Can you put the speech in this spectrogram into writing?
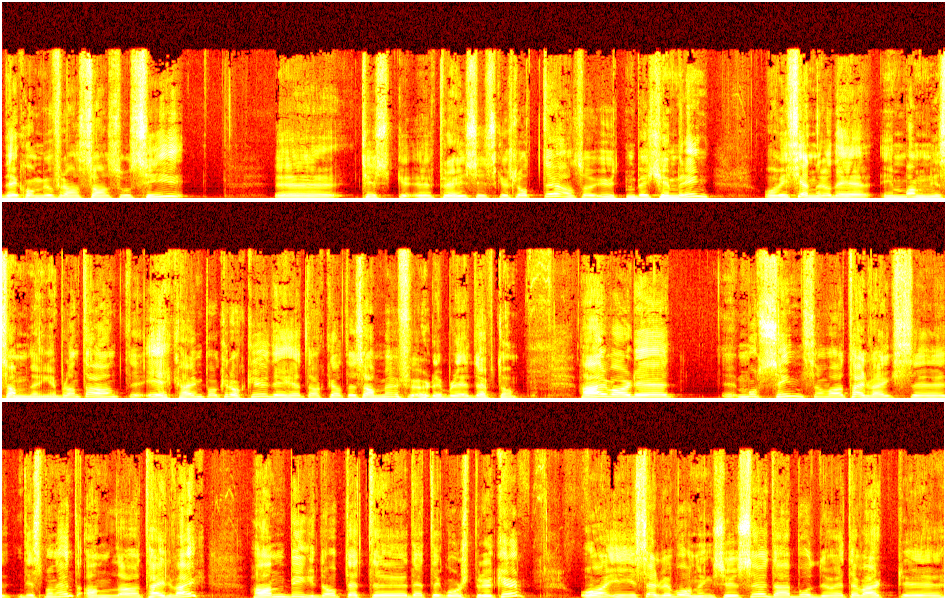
Det kom jo fra Sanssouci, eh, tyske, eh, prøyssiske slottet, altså uten bekymring. Og vi kjenner jo det i mange sammenhenger, bl.a. Ekheim på Krokke. Det het akkurat det samme før det ble døpt om. Her var det Mossin, Mossing, som var teglverksdisponent, anla teglverk. Han bygde opp dette, dette gårdsbruket. Og i selve våningshuset der bodde jo etter hvert eh,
